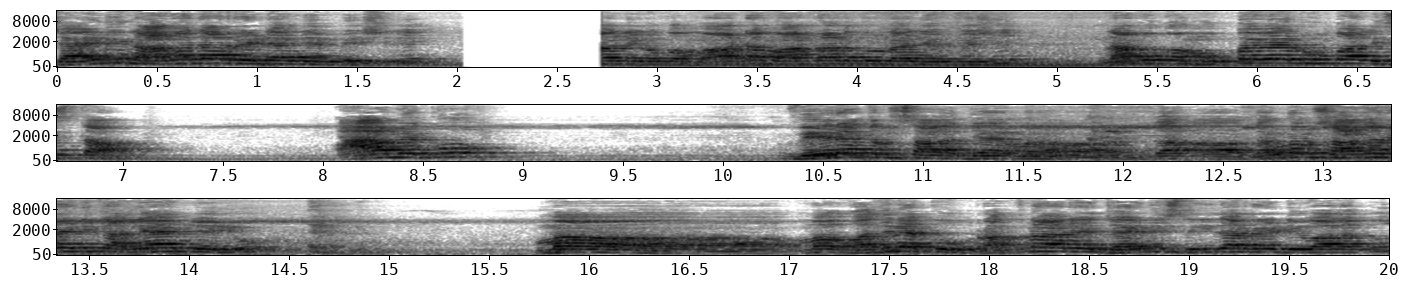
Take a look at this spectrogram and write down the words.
జైడి నాగదార్ రెడ్డి అని చెప్పేసి నేను ఒక మాట మాట్లాడుతున్నా అని చెప్పేసి నాకు ఒక ముప్పై వేల రూపాయలు ఇస్తా. ఆమెకు వేరే అతను సా జ- మన గంగం సాగర్ రెడ్డికి అన్యాయం చేయు. మా మా వదినకు రత్న అనే జైని శ్రీధర్ రెడ్డి వాళ్ళకు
